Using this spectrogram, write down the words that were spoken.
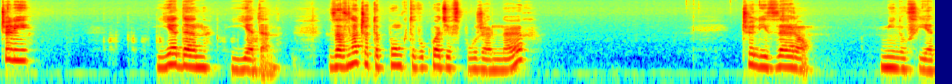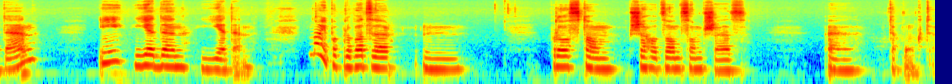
Czyli 1, 1. Zaznaczę te punkty w układzie współrzędnych, czyli 0 minus 1 i 1, 1. No i poprowadzę mm, prostą przechodzącą przez y, te punkty.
